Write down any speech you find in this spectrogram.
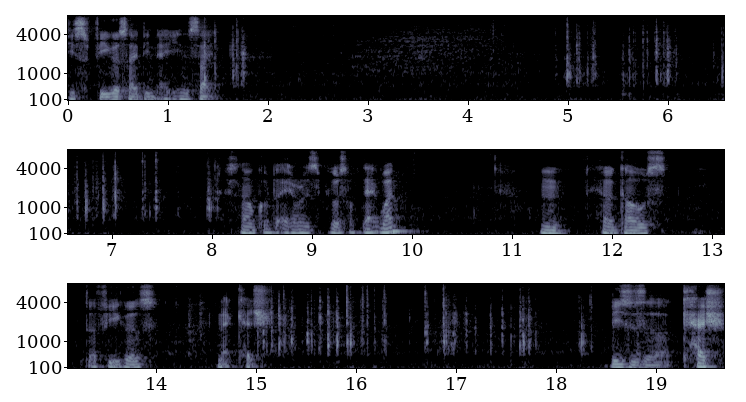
this figures I didn't add inside. Now got the errors because of that one. Hmm here goes the figures net cash this is a cash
